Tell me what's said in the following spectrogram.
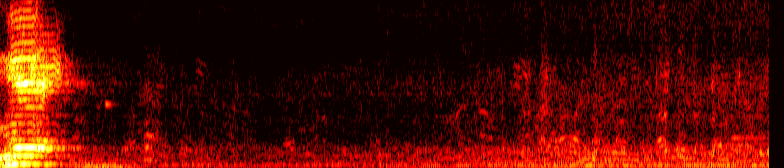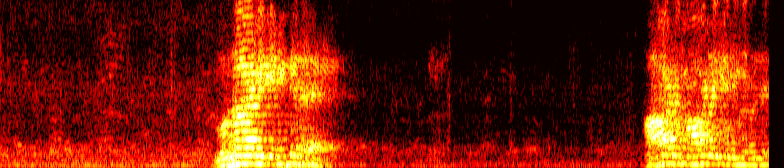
இங்கே முன்னாடி நிற்கிற ஆடு மாடு என்பது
